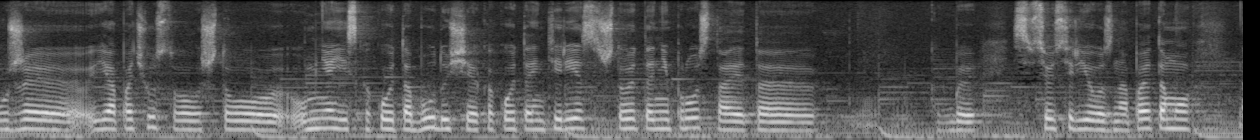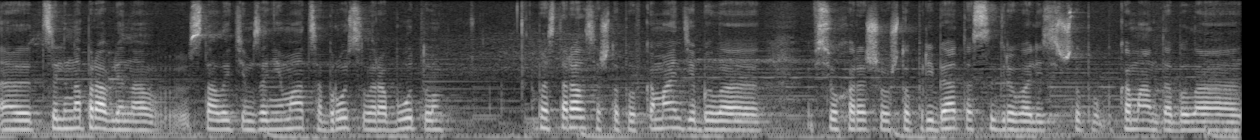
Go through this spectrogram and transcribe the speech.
уже я почувствовал, что у меня есть какое-то будущее, какой-то интерес, что это не просто, это как бы все серьезно. Поэтому э, целенаправленно стал этим заниматься, бросил работу. Постарался, чтобы в команде было все хорошо, чтобы ребята сыгрывались, чтобы команда была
